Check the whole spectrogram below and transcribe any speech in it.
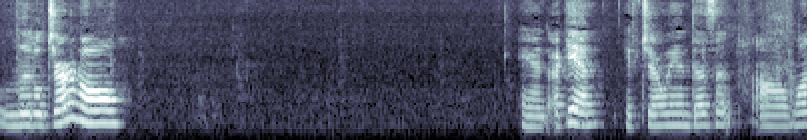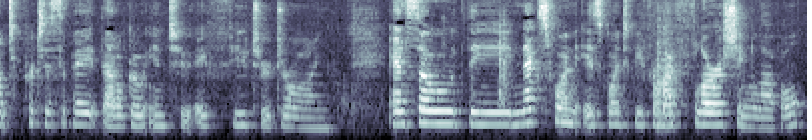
little journal. And again, if Joanne doesn't uh, want to participate, that'll go into a future drawing. And so the next one is going to be for my flourishing level.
